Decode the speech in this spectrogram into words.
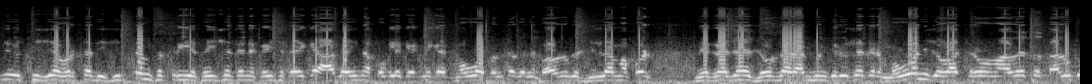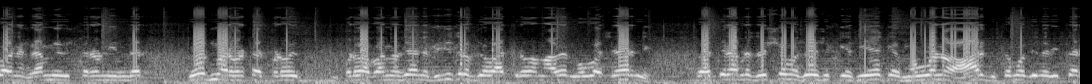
દિવસથી જે વરસાદી સિસ્ટમ સક્રિય થઈ છે તેને કહી શકાય કે આગાહીના પગલે ને ક્યાંક મહુવા પંથક અને ભાવનગર જિલ્લામાં પણ મેઘરાજાએ જોરદાર આગમન કર્યું છે. ત્યારે મહુવાની જો વાત કરવામાં આવે તો તાલુકા અને ગ્રામ્ય વિસ્તારોની અંદર ધોધમાર વરસાદ પડવા પડવા પામ્યો છે. અને બીજી તરફ જો વાત કરવામાં આવે મહુવા શહેરની, તો અત્યારે આપણે દ્રશ્યોમાં જોઈ શકીએ છીએ કે મહુવાનો હાર્દ સમોજીનો વિસ્તાર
